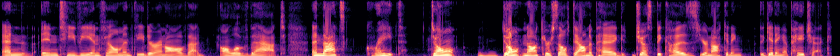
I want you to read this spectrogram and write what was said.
and in TV and film and theater and all of that all of that. And that's great. Don't don't knock yourself down a peg just because you're not getting getting a paycheck.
